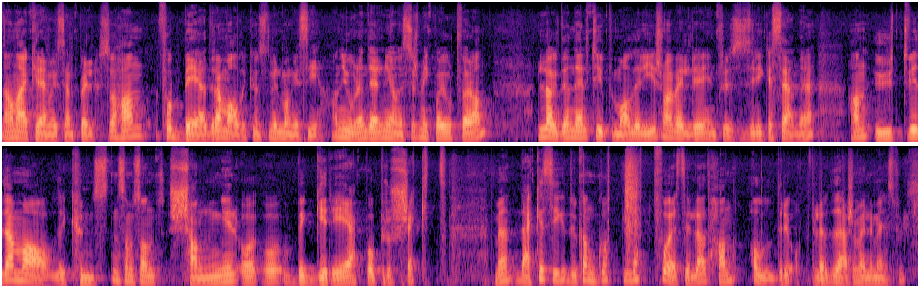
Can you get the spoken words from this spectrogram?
Han er kremeksempel. Så han forbedra malerkunsten, vil mange si. Han gjorde en del nyanser som ikke var gjort før han. Lagde en del typer malerier som var veldig innflytelsesrike senere. Han utvida malerkunsten som sånn sjanger og, og, begrep og prosjekt. Men det er ikke sikkert, du kan godt lett forestille deg at han aldri opplevde det her som veldig meningsfullt.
